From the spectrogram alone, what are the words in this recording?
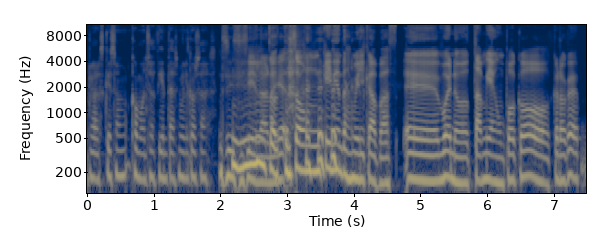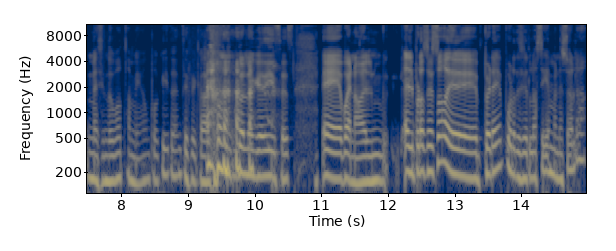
Claro, es que son como 800.000 cosas. Sí, sí, sí, la verdad que son 500.000 capas. Eh, bueno, también un poco, creo que me siento también un poquito identificada con, lo que dices. Eh, bueno, el, el proceso de pre, por decirlo así, en Venezuela,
